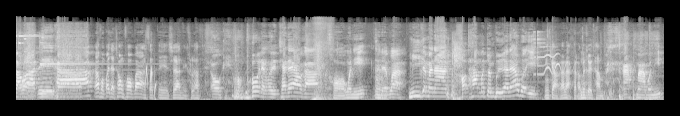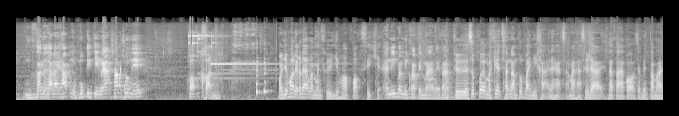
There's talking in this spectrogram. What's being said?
สวัสดีครับครับผมไปจากช่องพ่อบ้านสเตชันครับ โอเค ผมพูดจากชาแนลครับ ของวันนี้เขาเรียกว่ามีกันมานานเขาทำกันจนเบื่อแล้วเบื่ออีกมันเก่าแล้วแหละแต่เราไม่เคยทอะมาวันนี้เสนออะไรครับหมดมุกจริงๆแล้วชอบช่วงนี้ำป๊อปคอนบอกยี่ห้ออะไรก็ได้มันมันคือยี่ห้อป๊อปซีเคทอันนี้มันมีความเป็นมาไงบ้าง คือซูเปอร์มาร์เก็ตชั้นนำทั่วไปมีขายนะฮะ สามารถหาซื้อได้ หน้าตาก็จะเป็นประมาณ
